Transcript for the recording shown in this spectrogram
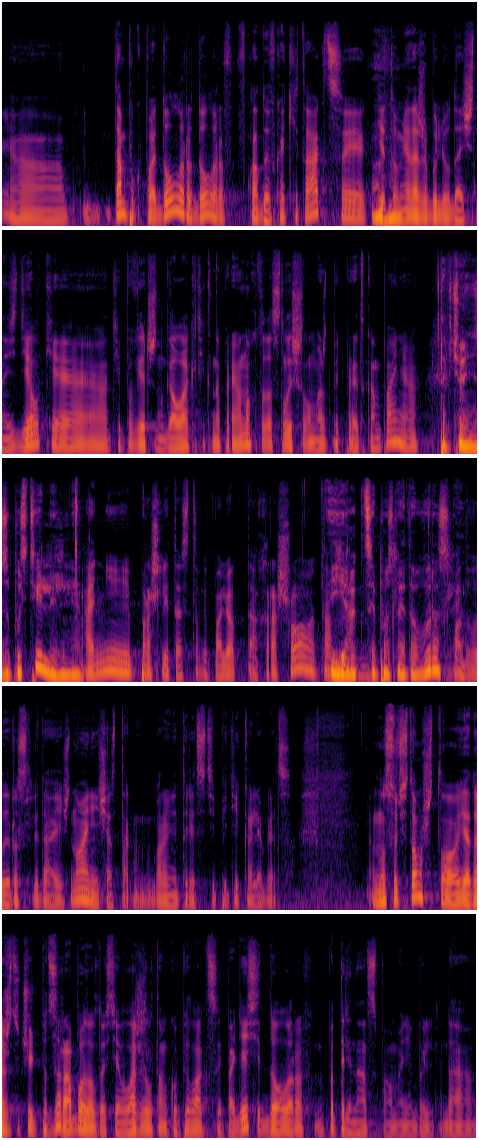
А, Там покупаю доллары, долларов вкладываю в какие-то акции. Где-то у меня даже были удачные сделки, э, типа Virgin Galactic, например. Ну, кто-то слышал, может быть, про эту компанию. Так что, они запустили или нет? Они прошли тестовый полет, да, хорошо. Там И акции после этого выросли? подвыросли, да. и- Ну, они сейчас так в районе 35 колеблются. Но суть в том, что я даже чуть-чуть подзаработал, то есть я вложил, там, купил акции по 10 долларов, ну, по 13, по-моему, они были, да,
